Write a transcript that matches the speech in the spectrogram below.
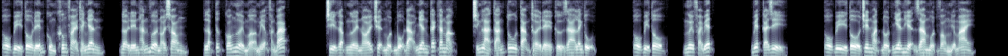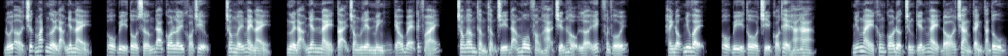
ô bị tổ đến cùng không phải thánh nhân, đợi đến hắn vừa nói xong, lập tức có người mở miệng phản bác. Chỉ gặp người nói chuyện một bộ đạo nhân cách ăn mặc, chính là tán tu tạm thời để cử ra lãnh tụ. Ô bị tổ ngươi phải biết. Biết cái gì? Ô bị tổ trên mặt đột nhiên hiện ra một vòng niệm ai. Đối ở trước mắt người đạo nhân này, ô bị tổ sớm đã có lấy khó chịu, trong mấy ngày này, người đạo nhân này tại trong liên minh kéo bẹ kết phái, trong âm thầm thậm chí đã mô phỏng hạ chiến hậu lợi ích phân phối. Hành động như vậy, ô bị tổ chỉ có thể ha ha. Những này không có được chứng kiến ngày đó chàng cảnh tán tu,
